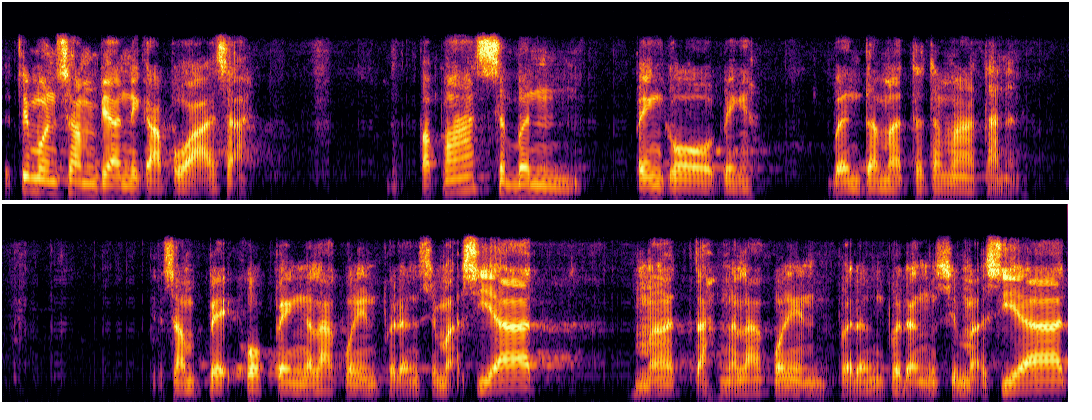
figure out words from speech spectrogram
Jadi mun sampean ni puasa. Papa seben pengko pengah bentamata-tamatanan sampai kopeng ngelakuin perang semaksiat Matah ngelakonin pedang-pedang si maksiat.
